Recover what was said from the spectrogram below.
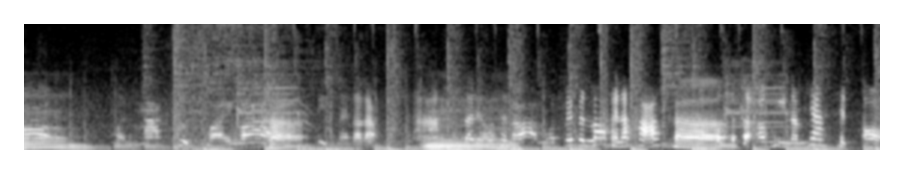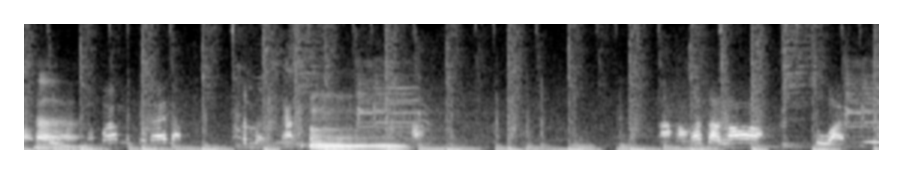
ก็ม เหมือนมาร์คจุดไว้ว่าค่ะติดในระดับนี้นะ อืม แต่เดี๋ยวเสร็จแล้วอะรถไม่เป็นรอยนะคะค่ะ เราก็จะเอามีน้ำยาเช็ดออกค่ะแต่ว่ามันจะได้แบบเสมอกันอืม แล้วเขาก็จะลอกตัวที่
